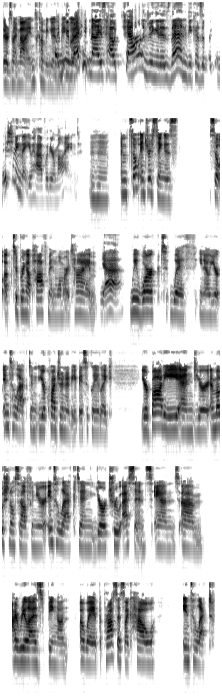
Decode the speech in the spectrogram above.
there's my mind coming in but you like, recognize how challenging it is then because of the conditioning that you have with your mind mm-hmm. and it's so interesting is so up to bring up hoffman one more time yeah we worked with you know your intellect and your quadrinity basically like your body and your emotional self and your intellect and your true essence and um i realized being on away at the process, like how intellect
